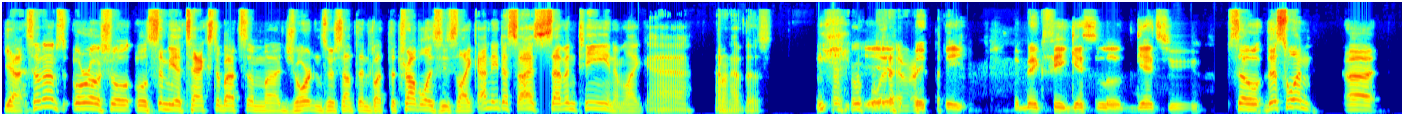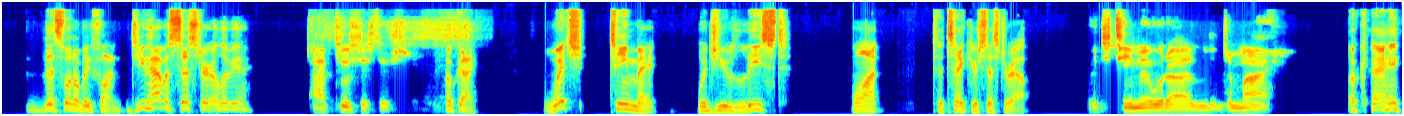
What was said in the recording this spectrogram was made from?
Yeah, sometimes Uros will, will send me a text about some uh, Jordans or something, but the trouble is he's like, I need a size 17. I'm like, ah, I don't have those. Yeah, Whatever. big feet. The big feet gets a little gets you. So this one, uh, this one will be fun. Do you have a sister, Olivia? I have two sisters. Okay. Which teammate would you least want to take your sister out? Which teammate would I? Jahmai. Okay.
